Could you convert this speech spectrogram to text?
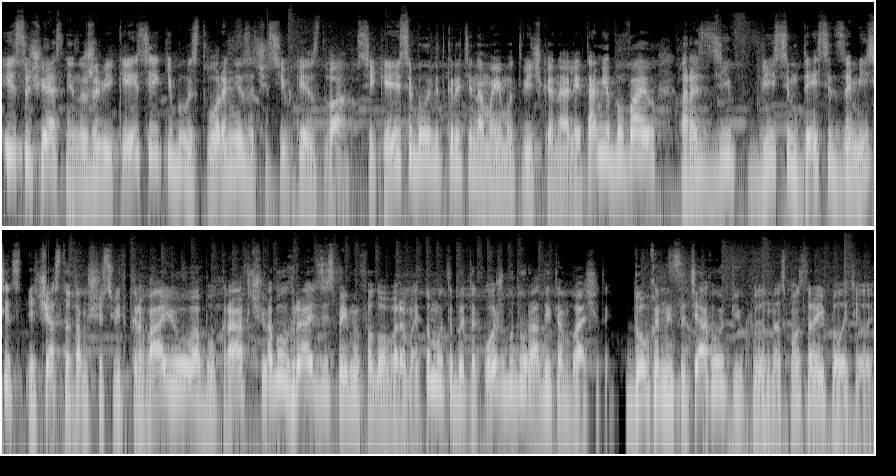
і сучасні ножові кейси, які були створені за часів CS2. Всі кейси були відкриті на моєму Twitch каналі. Там я буваю разів 8-10 за місяць. Я часто там щось відкриваю або крафчу, або граю зі своїми фоловерами. Тому тебе також буду радий там бачити. Довго не затягую півхвилини на монстра і полетіли.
